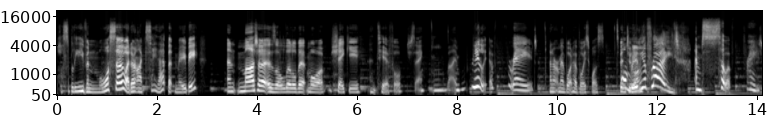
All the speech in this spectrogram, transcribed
Possibly even more so. I don't like to say that, but maybe. And Marta is a little bit more shaky and tearful. She's saying, "Mm, I'm really afraid. I don't remember what her voice was. It's been I'm too really long. afraid. I'm so afraid.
